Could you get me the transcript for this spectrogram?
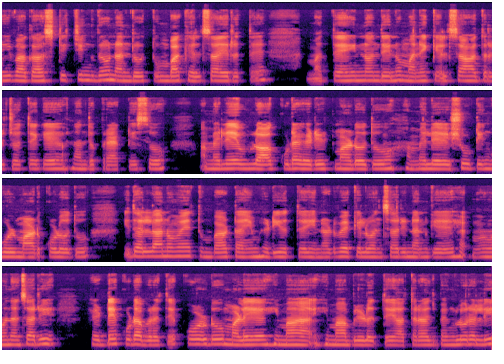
ಇವಾಗ ಸ್ಟಿಚಿಂಗ್ದು ನಂದು ತುಂಬ ಕೆಲಸ ಇರುತ್ತೆ. ಮತ್ತು ಇನ್ನೊಂದೇನು ಮನೆ ಕೆಲಸ ಅದ್ರ ಜೊತೆಗೆ ನಂದು ಪ್ರಾಕ್ಟೀಸು ಆಮೇಲೆ ವ್ಲಾಗ್ ಕೂಡ ಎಡಿಟ್ ಮಾಡೋದು, ಆಮೇಲೆ ಶೂಟಿಂಗ್ಗಳು ಮಾಡ್ಕೊಳ್ಳೋದು ಇದೆಲ್ಲನೂ ತುಂಬ ಟೈಮ್ ಹಿಡಿಯುತ್ತೆ. ಈ ನಡುವೆ ಕೆಲವೊಂದು ಸಾರಿ ನನಗೆ ಒಂದೊಂದು ಸಾರಿ ಹೆಡ್ಡೆ ಕೂಡ ಬರುತ್ತೆ. ಕೋಲ್ಡು, ಮಳೆ, ಹಿಮ ಹಿಮ ಬೀಳುತ್ತೆ. ಆ ಥರ ಬೆಂಗಳೂರಲ್ಲಿ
